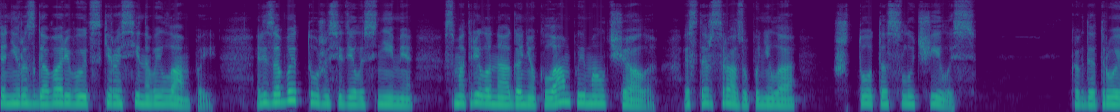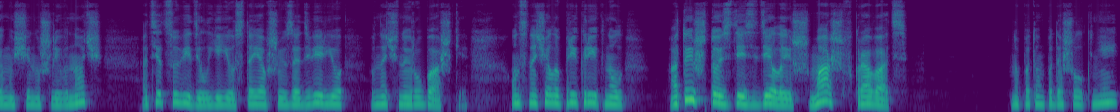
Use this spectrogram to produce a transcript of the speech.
они разговаривают с керосиновой лампой. Элизабет тоже сидела с ними, смотрела на огонек лампы и молчала. Эстер сразу поняла, что-то случилось. Когда трое мужчин ушли в ночь, Отец увидел ее, стоявшую за дверью в ночной рубашке. Он сначала прикрикнул «А ты что здесь делаешь? Марш в кровать!» Но потом подошел к ней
